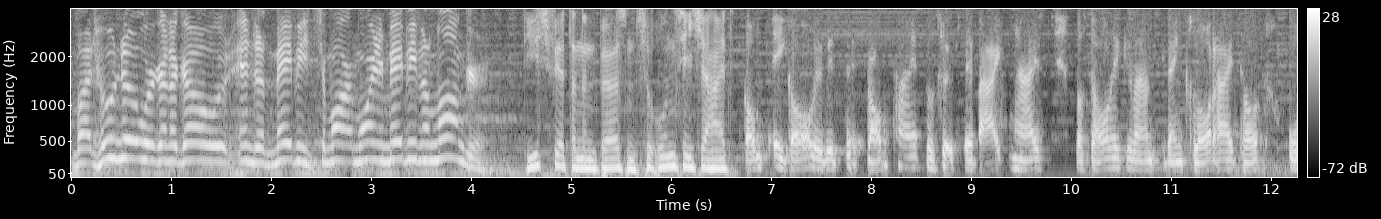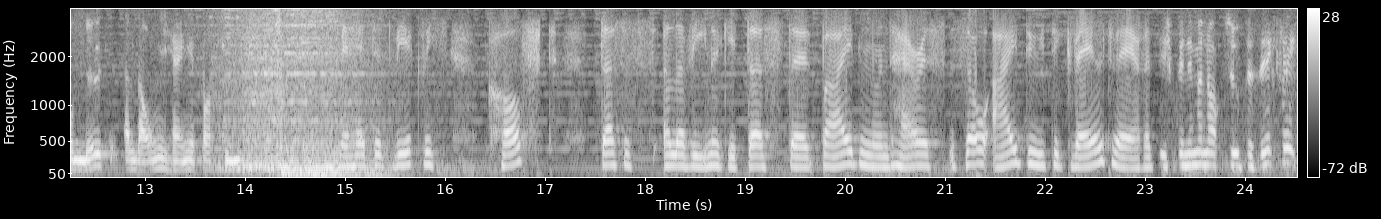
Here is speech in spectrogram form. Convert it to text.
but who knew we're going to go into maybe tomorrow morning, maybe even longer. Dies führt an den Börsen zu Unsicherheit. Ganz egal, ob jetzt der Trump heißt oder ob der Biden heißt, was die Anleger wollen, sie wollen Klarheit haben und nicht eine lange Hängepartie. Wir hätten wirklich gehofft, dass es eine Lawine gibt, dass der Biden und Harris so eindeutig gewählt wären. Ich bin immer noch zuversichtlich,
